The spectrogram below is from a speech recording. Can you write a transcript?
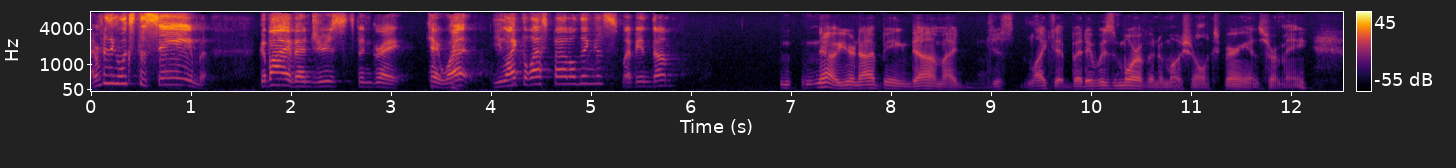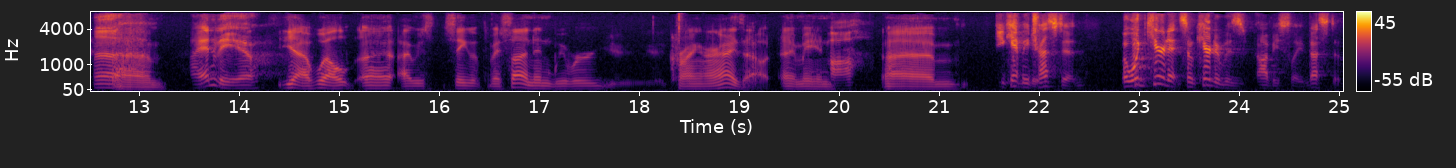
Everything looks the same. Goodbye, Avengers. It's been great. Okay, what? You like the last battle, Dingus? Am I being dumb? No, you're not being dumb. I just liked it, but it was more of an emotional experience for me. Um, I envy you. yeah, well, uh, I was seeing it with my son, and we were crying our eyes out. I mean, um, You can't be trusted. But what Kieran? So Kieran was obviously invested.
